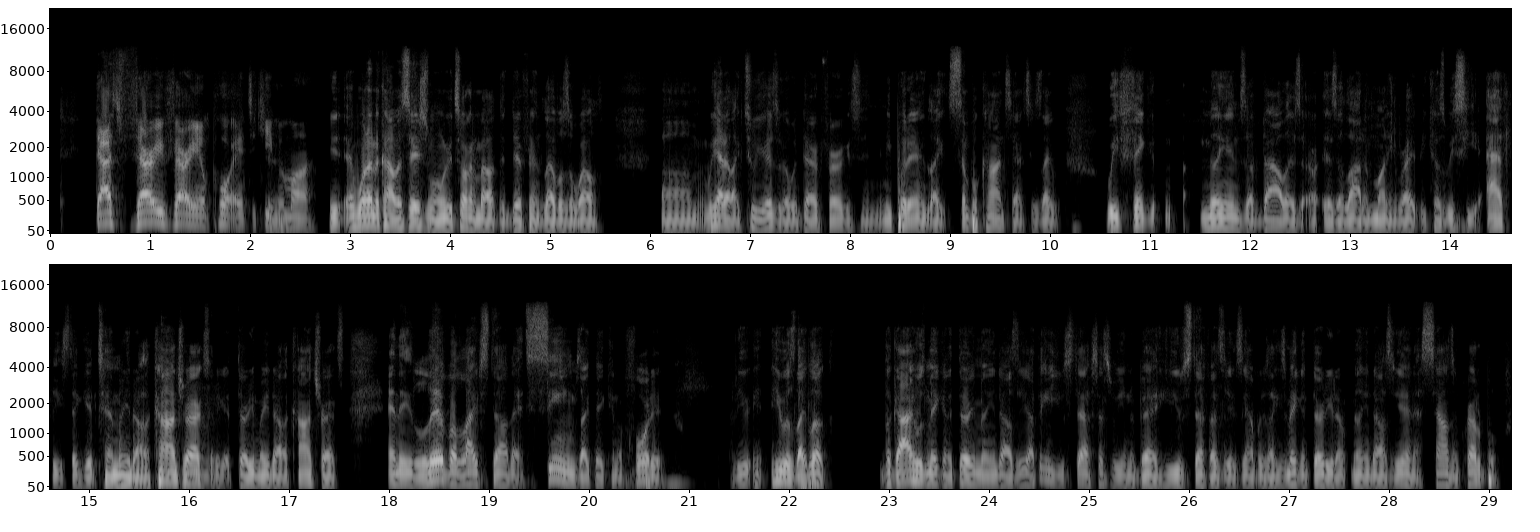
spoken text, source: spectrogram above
that's very very important to keep Yeah. in mind. And one of the conversations when we were talking about the different levels of wealth, um, we had it like two years ago with Derek Ferguson, and he put it in like simple context. He's like, we think millions of dollars are, is a lot of money, right? Because we see athletes they get ten million dollar contracts or they get thirty million dollar contracts, and they live a lifestyle that seems like they can afford it. But he he was like, look. The guy who's making thirty million dollars a year, I think he used Steph since we in the Bay. He used Steph as the example. He's like, he's making thirty million dollars a year, and that sounds incredible.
